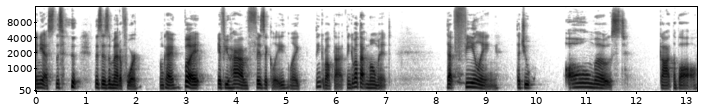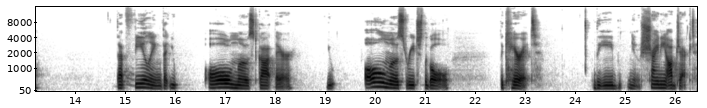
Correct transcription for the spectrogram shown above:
And yes, this this is a metaphor, okay? But if you have physically, like think about that. Think about that moment. That feeling that you almost got the ball. That feeling that you almost got there. You almost reached the goal. The carrot. The, you know, shiny object.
